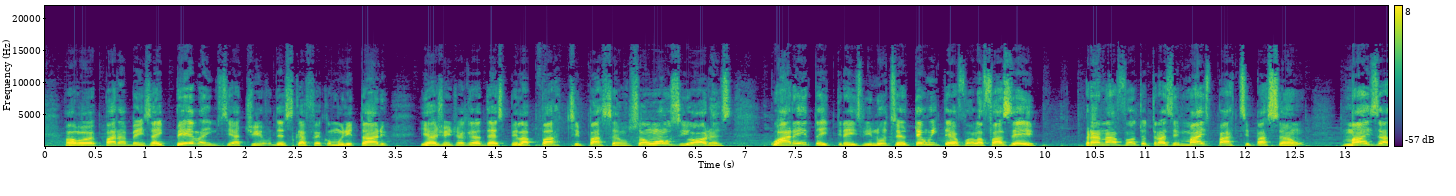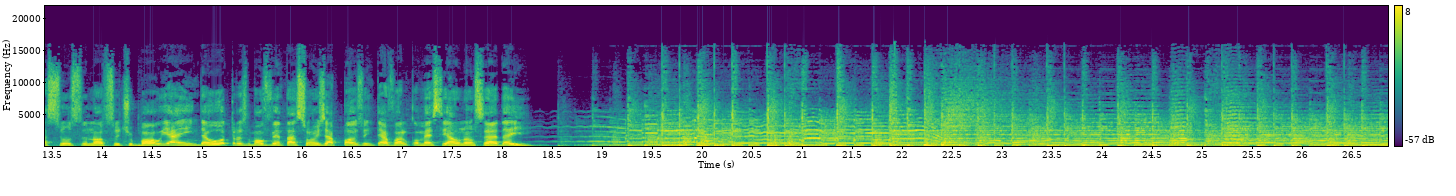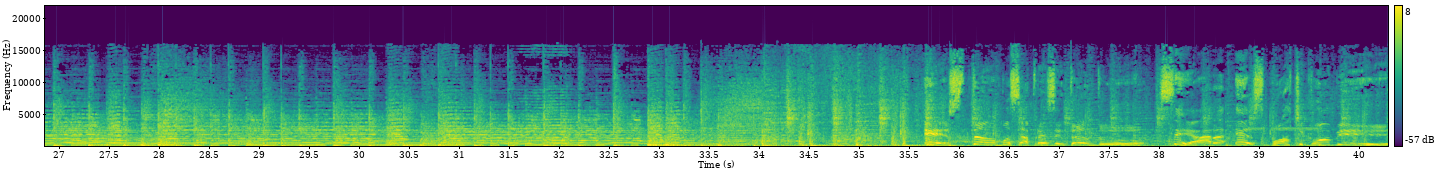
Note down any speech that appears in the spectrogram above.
Parabéns aí pela iniciativa desse café comunitário e a gente agradece pela participação. São 11 horas 43 minutos. Eu tenho um intervalo a fazer para na volta eu trazer mais participação, mais assuntos do nosso futebol e ainda outras movimentações após o intervalo comercial. Não saia daí. Estamos apresentando Seara Esporte Clube.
